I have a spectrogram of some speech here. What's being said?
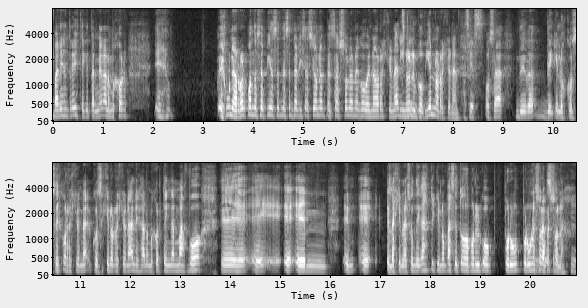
varias entrevistas que también a lo mejor es, un error cuando se piensa en descentralización empezar solo en el gobernador regional y no en el gobierno regional. Así es. O sea, de, que los consejos regional, consejeros regionales a lo mejor tengan más voz eh, eh, en, en, la generación de gasto y que no pase todo por, el, por, por una sola persona. Mm.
